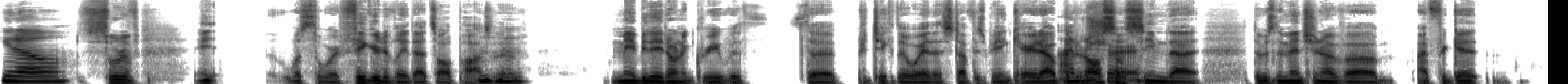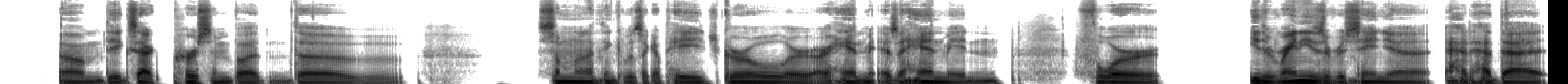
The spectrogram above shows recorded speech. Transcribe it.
You know, Sort of eh, what's the word? Figuratively that's all positive. Mm-hmm. Maybe they don't agree with the particular way that stuff is being carried out, but I'm it also sure. seemed that there was the mention of uh, I forget um, the exact person, but the someone I think it was like a page girl or, or hand as a handmaiden for either Rhaenys or Visenya had had that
